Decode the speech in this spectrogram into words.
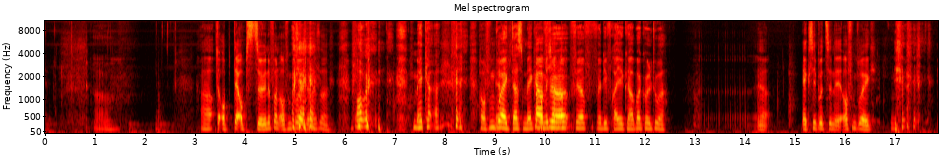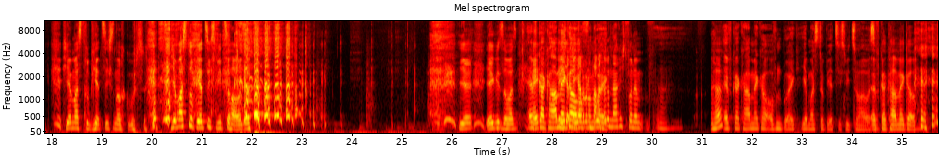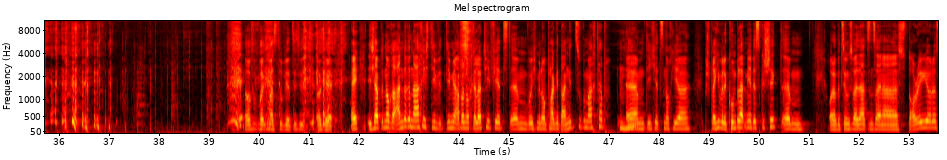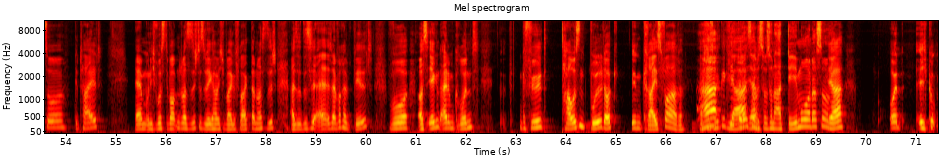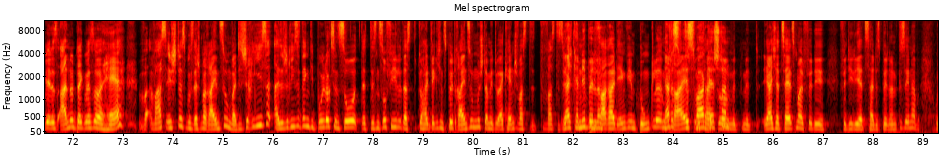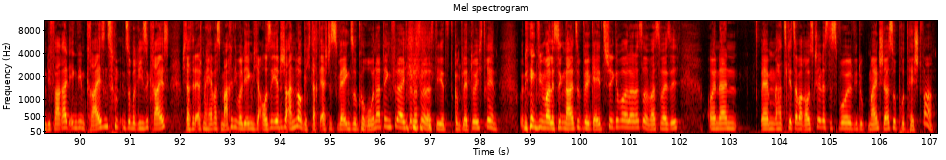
Ah, der, Ob der Obszöne von Offenburg oder so. oh, Mekka. Offenburg, das Aber mich hat für, für, für die freie Körperkultur. Ja. Exhibition in Offenburg. Hier masturbiert sich's noch gut. Hier masturbiert sich's wie zu Hause. Hier irgendwie sowas. Ey, FKK ich, ich hatte aber noch eine Offenburg. andere Nachricht von einem. Hä? FKK Mekka Offenburg. Hier masturbiert sich's wie zu Hause. FKK Mecker. Offenburg masturbiert sich. Okay. Ey, ich habe noch eine andere Nachricht, die, die mir aber noch relativ jetzt, ähm, wo ich mir noch ein paar Gedanken zu gemacht habe, Mhm. ähm, die ich jetzt noch hier besprechen will. Ein Kumpel hat mir das geschickt, ähm, oder beziehungsweise hat es in seiner Story oder so geteilt. Ähm, und ich wusste überhaupt nicht, was es ist, deswegen habe ich mal gefragt dann, was es ist. Also das ist, äh, ist einfach ein Bild, wo aus irgendeinem Grund gefühlt 1000 Bulldog im Kreis fahren. Hast du ah, das mitgekriegt ja, oder so? ja, das war so eine Art Demo oder so. Ja. Und ich gucke mir das an und denke mir so, hä? Wa- Was ist das? Muss erst mal reinzoomen, weil das ist ein riese, also ein riese Ding. Die Bulldogs sind so, das, sind so viele, dass du halt wirklich ins Bild reinzoomen musst, damit du erkennst, was, das- was das Ja, ist. ich kenne die Und die Bilder. fahren halt irgendwie im Dunkeln, im Ja, das- Kreis. das war halt So gestern. mit, mit, ja, ich erzähl's mal für die, für die, die jetzt halt das Bild noch nicht gesehen haben. Und die fahren halt irgendwie im Kreis, in so, in so einem riesen Kreis. Ich dachte erstmal, hä, was machen die? Wollen die irgendwelche Außerirdische anlocken? Ich dachte erst, das wäre irgend so ein Corona-Ding vielleicht oder so, dass die jetzt komplett durchdrehen. Und irgendwie mal ein Signal zu Bill Gates schicken wollen oder so, was weiß ich. Und dann ähm, hat sich jetzt aber rausgestellt, dass das wohl, wie du meinst, ja, so Protest war.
